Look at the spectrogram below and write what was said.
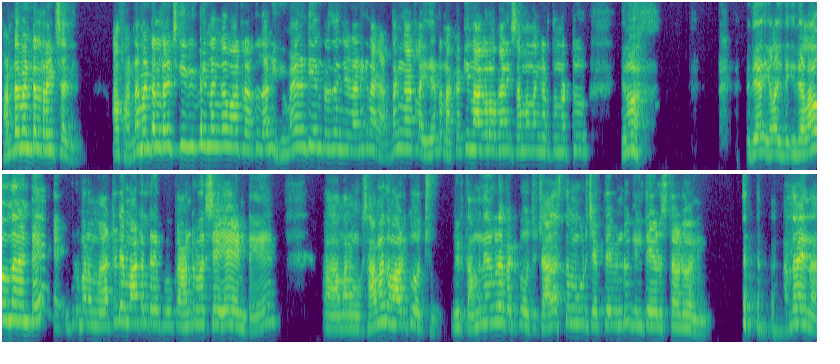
fundamental rights అది. ఆ ఫండమెంటల్ రైట్స్కి విభిన్నంగా మాట్లాడుతూ దాన్ని హ్యుమానిటీ అని ప్రజెంట్ చేయడానికి నాకు అర్థం కావట్లేదు ఇదేంటో నక్కకి నాగలోకానికి సంబంధం కడుతున్నట్టు యూనో ఇదే ఇది ఎలా ఉందనంటే ఇప్పుడు మనం మాట్లాడే మాటలు రేపు కాంట్రవర్సీ అయ్యాయంటే మనం ఒక సామెత వాడుకోవచ్చు. మీరు తమ్మునే కూడా పెట్టుకోవచ్చు. చాదస్తమ్మ కూడా చెప్తే వింటూ గిలితే ఏడుస్తాడు అని. అర్థమైందా?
